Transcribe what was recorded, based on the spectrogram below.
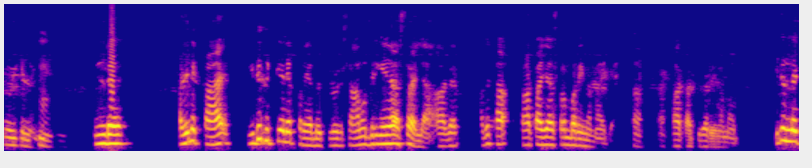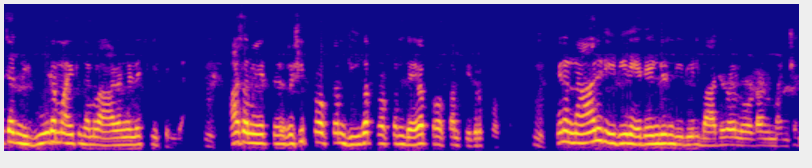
ചോദിക്കുന്നുണ്ട്. ഉണ്ട് അതിന് കാ ഇത് കിട്ടിയാലേ പറയാൻ പറ്റുള്ളൂ ഒരു സാമുദ്രിക ശാസ്ത്രമല്ല ആകെ അത് കാക്കാശാസ്ത്രം പറയുന്ന മാതിരി. കാക്കാത്തി പറയുന്ന മാതിരി ഇതെന്താ വെച്ചാൽ നിഗൂഢമായിട്ട് നമ്മൾ ആഴങ്ങളിൽ ചെല്ലുക ആ സമയത്ത് ഋഷിപ്രോക്തം ജീവപ്രോക്തം ദേവപ്രോക്തം പിതൃപ്രോക്തം. ഇങ്ങനെ നാല് രീതിയിൽ ഏതെങ്കിലും രീതിയിൽ ബാധ്യതകളോടാണ് മനുഷ്യൻ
